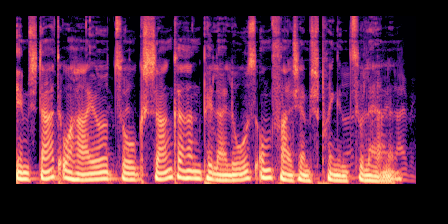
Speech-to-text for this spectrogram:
Im Staat Ohio zog Shankaran Pillai los, um Fallschirmspringen zu lernen.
